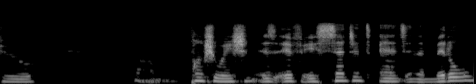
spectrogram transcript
to um, punctuation is if a sentence ends in the middle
